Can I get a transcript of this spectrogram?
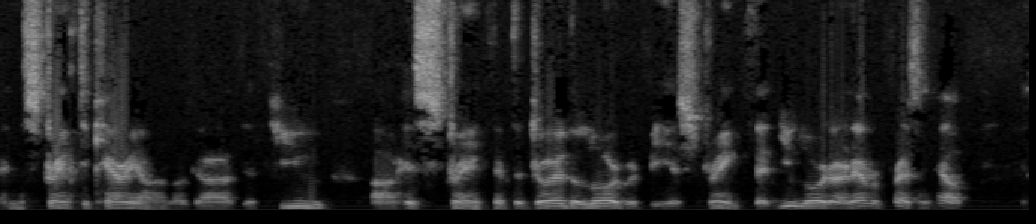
and the strength to carry on, Lord God, that you are his strength, that the joy of the Lord would be his strength, that you, Lord, are an ever present help in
